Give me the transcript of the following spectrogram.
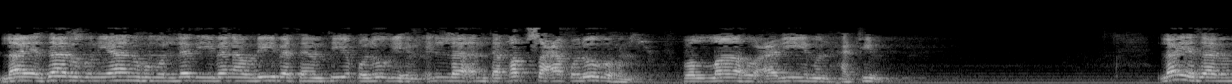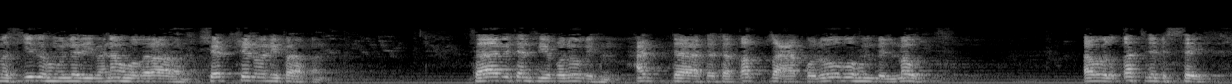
لا يزال بنيانهم الذي بنوا ريبة في قلوبهم إلا أن تقطع قلوبهم والله عليم حكيم. لا يزال مسجدهم الذي بنوه ضرارا شكا ونفاقا ثابتا في قلوبهم حتى تتقطع قلوبهم بالموت. أو القتل بالسيف.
